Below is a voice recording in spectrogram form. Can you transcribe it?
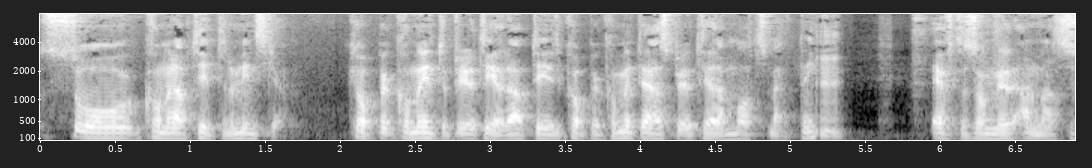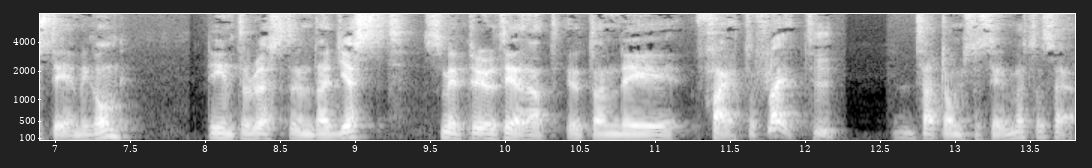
så kommer aptiten att minska. Kroppen kommer inte att prioritera aptit, kroppen kommer inte ens prioritera matsmältning. Eftersom det är ett annat system igång. Det är inte rest and digest som är prioriterat utan det är fight or flight. Tvärtom systemet så att säga.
